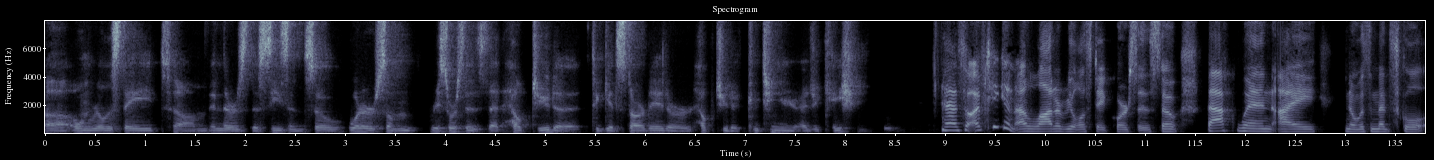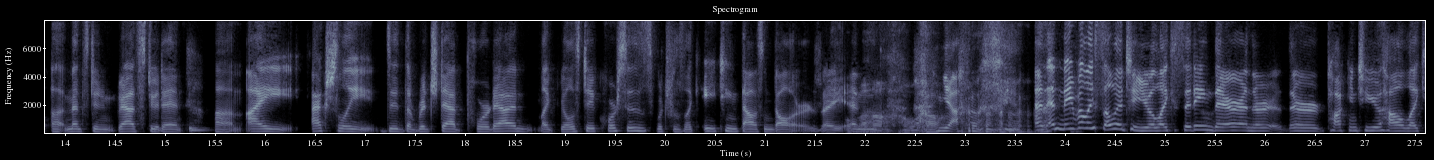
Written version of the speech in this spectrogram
uh, own real estate, um, and there's the season. So, what are some resources that helped you to to get started or helped you to continue your education? Yeah, so I've taken a lot of real estate courses. So back when I, know was a med school uh, med student grad student. Um, i actually did the rich dad poor dad like real estate courses which was like $18000 right? Oh, and wow. wow. yeah. And and they really sell it to you like sitting there and they're they're talking to you how like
